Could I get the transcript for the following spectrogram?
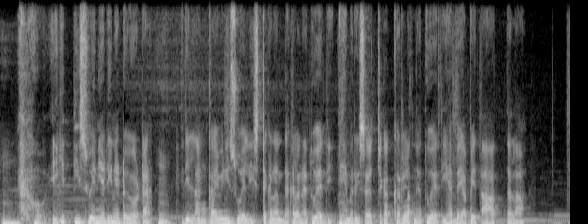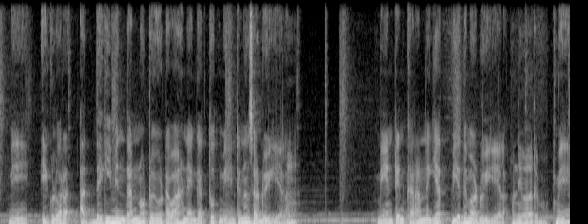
ඒක තිස්වනියටන ටොයෝට ඉති ලංකායි මිනිස්සුව ලිස්ට කන දැකල නැතු ඇති. එහම රිසර්ච්ච එකක් කරලත් නැතු ඇති. හැබැ අපේ තාත්තලා මේ ඒකුලවර අදැකීමෙන් දන්න ටොයෝට වාහනයක් ගත්තොත් මේන්ටනන් සඩුයි කියලා. මේන්ටෙන් කරන්න ගියත් වියද මඩුයි කියලා. අනිවාරම මේ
